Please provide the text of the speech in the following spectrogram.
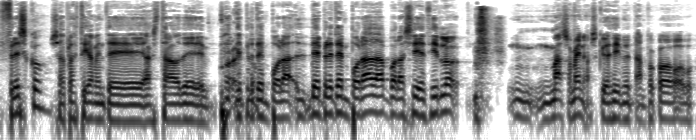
fresco, o sea, prácticamente ha estado de, pretemporada, de pretemporada, por así decirlo, más o menos. Quiero decir, tampoco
